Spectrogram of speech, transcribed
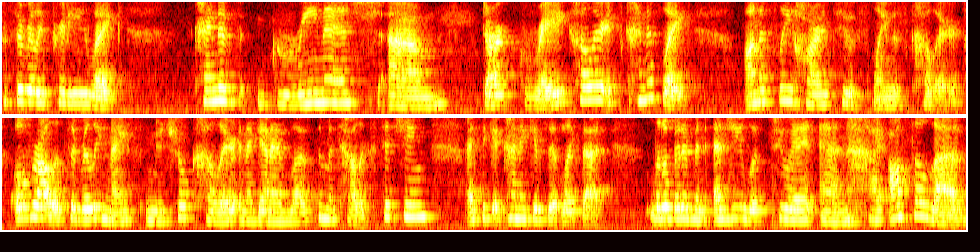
that's a really pretty like kind of greenish um dark gray color it's kind of like honestly hard to explain this color. Overall, it's a really nice neutral color. And again, I love the metallic stitching. I think it kind of gives it like that little bit of an edgy look to it. And I also love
